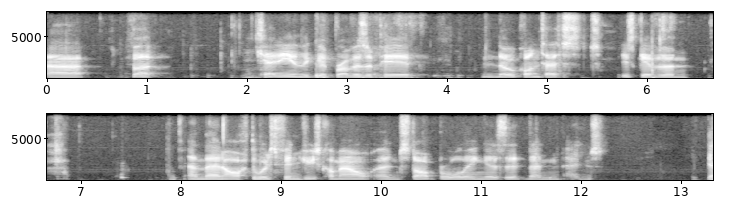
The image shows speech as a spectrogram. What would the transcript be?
Uh, but Kenny and the Good Brothers appear. No contest is given. And then afterwards, Finjuice come out and start brawling as it then ends.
